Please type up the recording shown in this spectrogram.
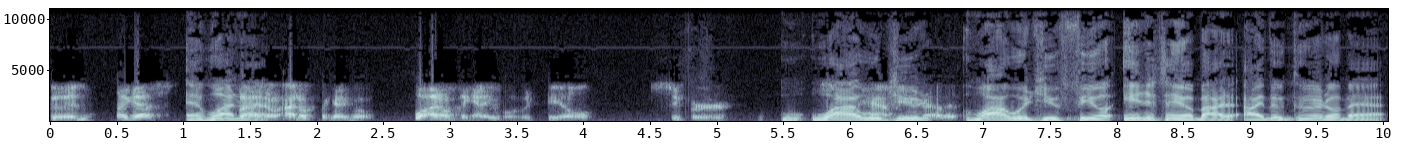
good, I guess. And why But I not? don't. I don't think anyone. Well, I don't think anyone would feel super. Why would you? Why would you feel anything about it, either good or bad?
